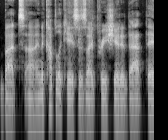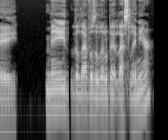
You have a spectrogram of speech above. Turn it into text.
But uh, in a couple of cases, I appreciated that they made the levels a little bit less linear.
